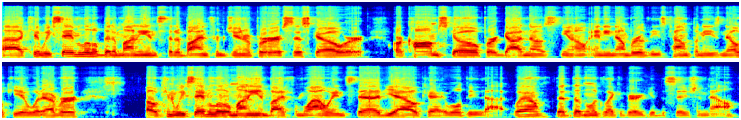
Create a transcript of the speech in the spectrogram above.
Uh, can we save a little bit of money instead of buying from Juniper or Cisco or or CommScope or God knows you know any number of these companies, Nokia, whatever? Oh, can we save a little money and buy from Huawei instead? Yeah, okay, we'll do that. Well, that doesn't look like a very good decision now.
